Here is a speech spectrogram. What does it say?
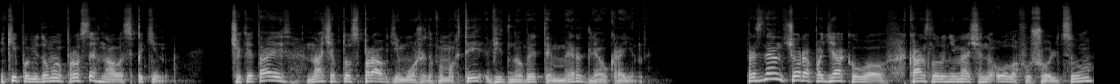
який повідомив про сигнали з Пекіна, що Китай, начебто, справді може допомогти відновити мир для України. Президент вчора подякував канцлеру Німеччини Олафу Шольцу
